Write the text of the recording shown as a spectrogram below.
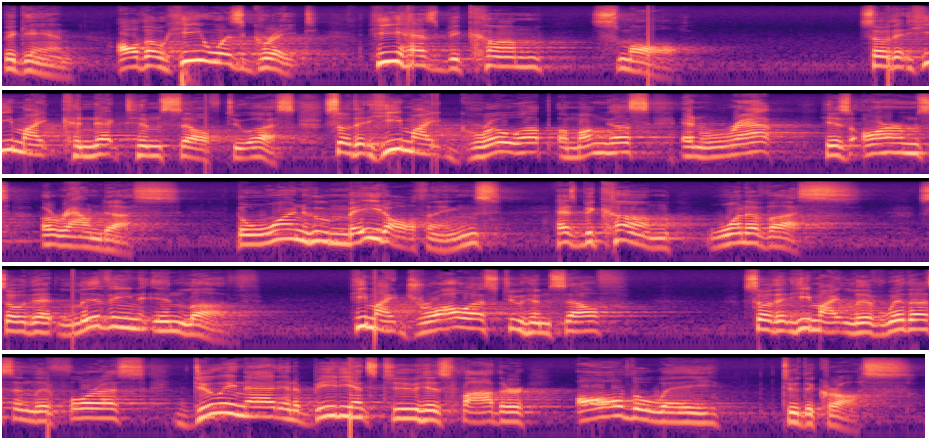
began, although He was great, He has become small so that he might connect himself to us, so that he might grow up among us and wrap his arms around us. The one who made all things has become one of us, so that living in love, he might draw us to himself, so that he might live with us and live for us, doing that in obedience to his Father all the way to the cross.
